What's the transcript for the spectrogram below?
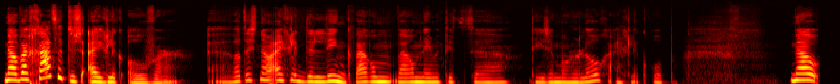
Nou, waar gaat het dus eigenlijk over? Uh, wat is nou eigenlijk de link? Waarom, waarom neem ik dit, uh, deze monoloog eigenlijk op? Nou,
